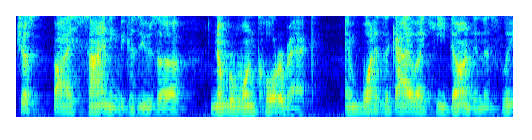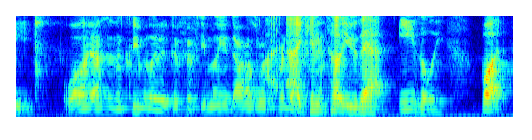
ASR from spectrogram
just by signing because he was a number one quarterback. And what has a guy like he done in this league? Well, it hasn't accumulated to $50 million worth of production. I can tell you that easily. But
